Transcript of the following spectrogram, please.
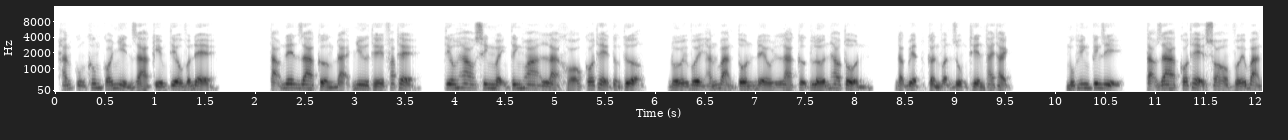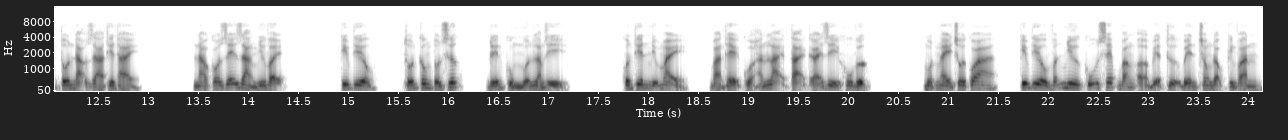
hắn cũng không có nhìn ra kim tiêu vấn đề. Tạo nên ra cường đại như thế pháp thể, tiêu hao sinh mệnh tinh hoa là khó có thể tưởng tượng, đối với hắn bản tôn đều là cực lớn hao tổn đặc biệt cần vận dụng thiên thai thạch. Mục hình kinh dị, tạo ra có thể so với bản tôn đạo gia thiên thai. Nào có dễ dàng như vậy? Kim tiêu, tốn công tốn sức, đến cùng muốn làm gì? Quân thiên nhíu mày, bản thể của hắn lại tại cái gì khu vực? Một ngày trôi qua, kim tiêu vẫn như cũ xếp bằng ở biệt thự bên trong đọc kinh văn,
